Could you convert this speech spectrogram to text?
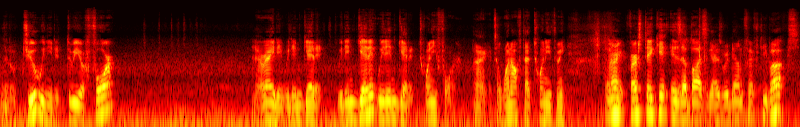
Little two, we needed three or four. Alrighty, we didn't get it. We didn't get it, we didn't get it. 24. Alright, it's a one off that 23. Alright, first ticket is a buzz, guys. We're down 50 bucks.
